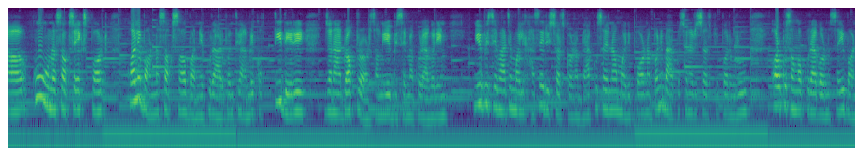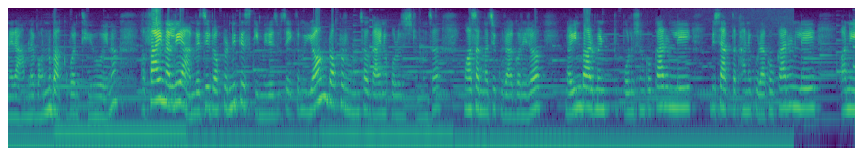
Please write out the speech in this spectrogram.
को हुनसक्छ एक्सपर्ट कसले भन्न सक्छ भन्ने कुराहरू पनि थियो। हामीले कति धेरैजना डक्टरहरूसँग यो विषयमा कुरा गऱ्यौँ। यो विषयमा चाहिँ मैले खासै रिसर्च गर्न भएको छैन मैले पढ्न पनि भएको छैन रिसर्च पेपरहरू। अर्कोसँग कुरा गर्नुहोस् है भनेर हामीलाई भन्नुभएको पनि थियो होइन? फाइनल्ली हामीले चाहिँ डक्टर नितेश घिमिरे जो चाहिँ एकदम यङ डक्टर हुनुहुन्छ गाइनोकोलोजिस्ट हुनुहुन्छ उहाँसँग चाहिँ कुरा गरेर इन्भाइरोमेन्ट पोल्युसनको कारणले विषाक्त खानेकुराको कारणले अनि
